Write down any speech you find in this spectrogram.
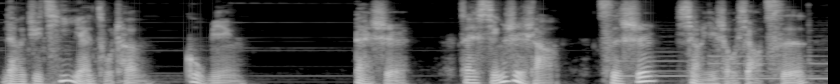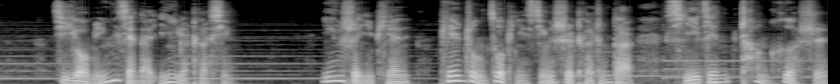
两句七言组成，故名。但是，在形式上，此诗像一首小词，具有明显的音乐特性，应是一篇偏重作品形式特征的席间唱和诗。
